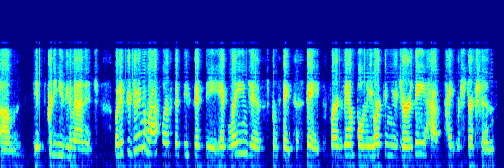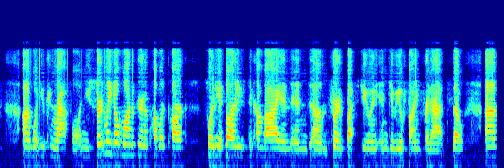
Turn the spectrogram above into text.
um, it's pretty easy to manage. But if you're doing a raffle or 50-50, it ranges from state to state. For example, New York and New Jersey have tight restrictions on what you can raffle. And you certainly don't want, if you're in a public park, for the authorities to come by and, and um, sort of bust you and, and, give you a fine for that. So um,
